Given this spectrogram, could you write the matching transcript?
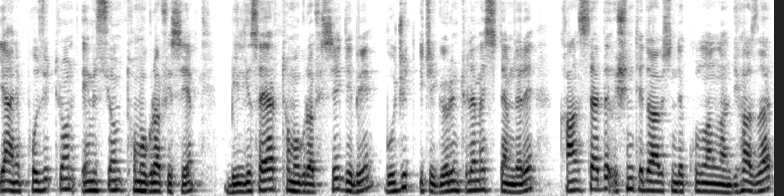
yani pozitron emisyon tomografisi, bilgisayar tomografisi gibi vücut içi görüntüleme sistemleri kanserde ışın tedavisinde kullanılan cihazlar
